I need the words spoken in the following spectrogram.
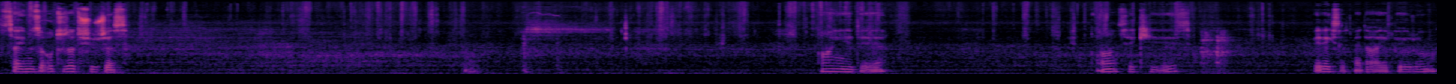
sayımızı 30'a düşüreceğiz. On yedi, on sekiz, bir eksiltme daha yapıyorum.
